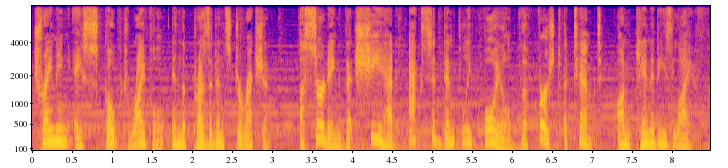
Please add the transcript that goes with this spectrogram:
training a scoped rifle in the president's direction asserting that she had accidentally foiled the first attempt on Kennedy's life,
